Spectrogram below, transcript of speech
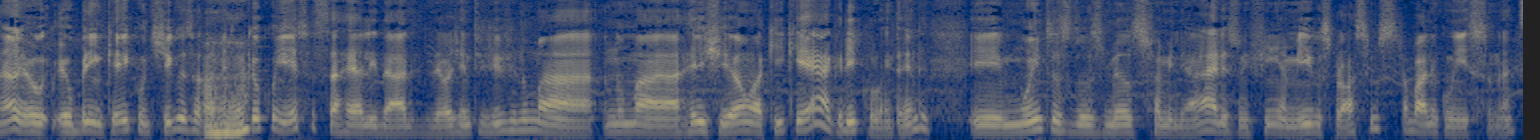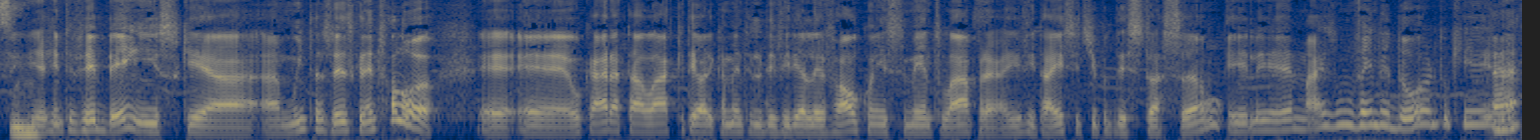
Não, eu, eu brinquei contigo exatamente Aham. porque eu conheço essa realidade, entendeu? A gente vive numa, numa região aqui que é agrícola, entende? E muitos dos meus familiares, enfim, amigos próximos, trabalham com isso, né? Sim. E a gente vê bem isso, que a, a- muitas vezes, que a gente falou, é, é, o cara tá lá que teoricamente ele deveria levar o conhecimento lá pra evitar esse tipo de situação, ele é mais um vendedor do que, É, né?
